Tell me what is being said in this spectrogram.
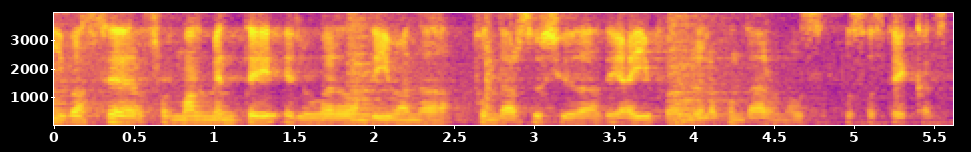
iba a ser formalmente el lugar donde iban a fundar su ciudad, y ahí fue donde la fundaron los, aztecas.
